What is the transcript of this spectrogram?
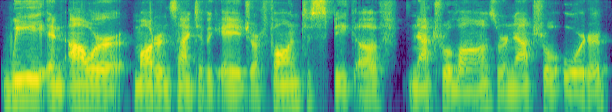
we in our modern scientific age are fond to speak of natural laws or natural order.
